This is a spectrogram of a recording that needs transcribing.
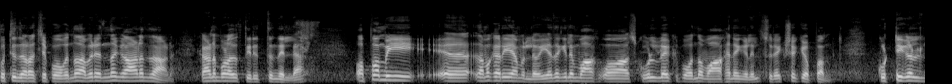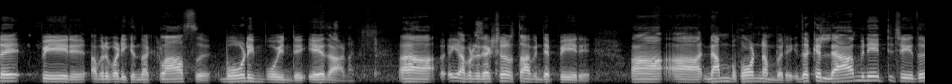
കുത്തി നിറച്ച് പോകുന്നത് അവരെന്നും കാണുന്നതാണ്. കാണുമ്പോൾ അത് തിരുത്തുന്നില്ല. ഒപ്പം ഈ നമുക്കറിയാമല്ലോ ഏതെങ്കിലും സ്കൂളിലേക്ക് പോകുന്ന വാഹനങ്ങളിൽ സുരക്ഷയ്ക്കൊപ്പം കുട്ടികളുടെ പേര് അവർ പഠിക്കുന്ന ക്ലാസ് ബോർഡിംഗ് പോയിന്റ് ഏതാണ്? അവരുടെ രക്ഷകർത്താവിന്റെ പേര് നമ്പർ ഫോൺ നമ്പർ ഇതൊക്കെ ലാമിനേറ്റ് ചെയ്ത്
